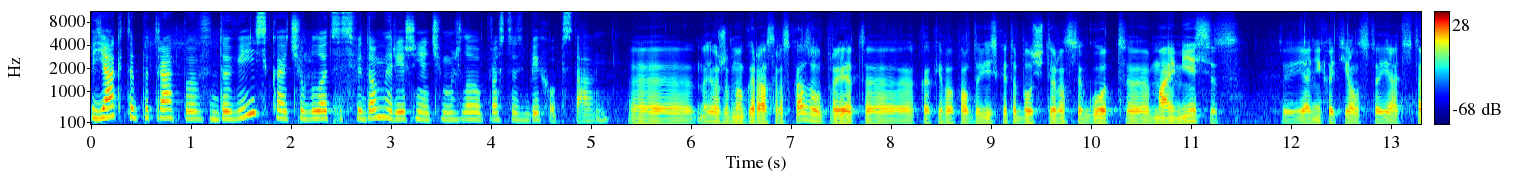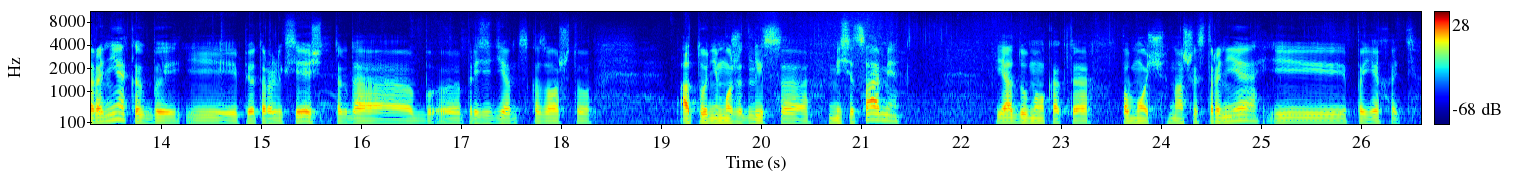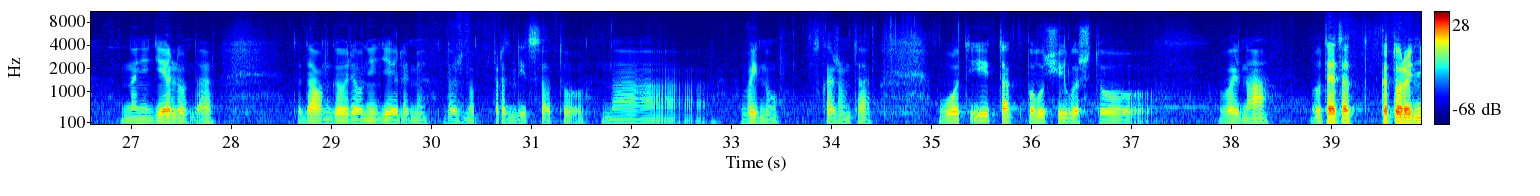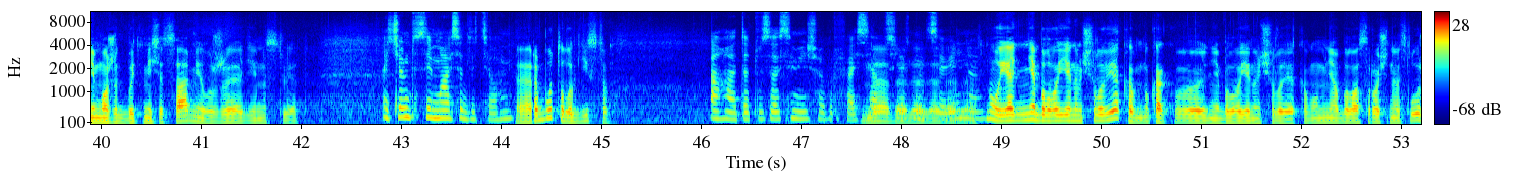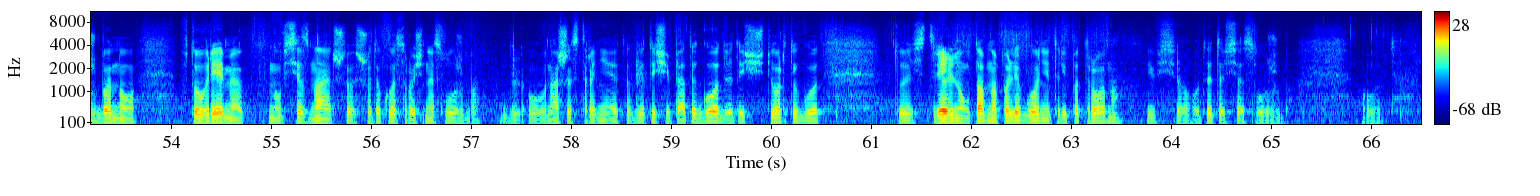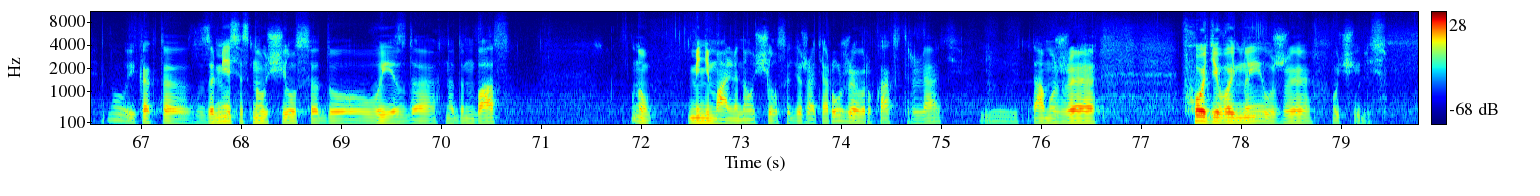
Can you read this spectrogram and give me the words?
Як ти потрапив до війська? Чи було це свідоме рішення, чи можливо просто збіг обставин? Э, Ну, я уже много раз рассказывал про это. Как я попал в войск, это был 14 год, э, май месяц. Я не хотел стоять в стороне, как бы, и Петр Алексеевич, тогда б- э, президент, сказал, что АТО не может длиться месяцами. Я думал как-то помочь нашей стране и поехать на неделю, да. Тогда он говорил неделями, должно продлиться АТО на войну, скажем так. Вот. И так получилось, что война, вот этот, который не может быть месяцами, уже 11 лет. А чим ти займався до цього? Э, Работал логистом. Ага, тобто зовсім інша професія, абсолютно цивільна. Ну, я не был военным человеком, ну как э, не был военным человеком. У меня была срочная служба, но в то время, ну, все знают, что, что такое срочная служба для- в нашей стране. Это 2005 год, 2004 год. То есть стрельнул там на полигоне три патрона, и все. Вот это вся служба. Вот. Ну и как-то за месяц научился до выезда на Донбасс. Ну, минимально научился держать оружие в руках, стрелять. И там уже в ходе войны уже учились.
